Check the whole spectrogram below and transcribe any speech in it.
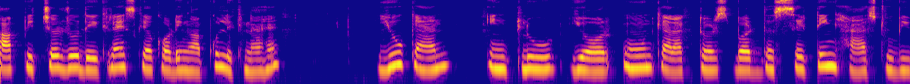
आप पिक्चर जो देख रहे हैं, इसके अकॉर्डिंग आपको लिखना है। You can include your own characters, but the setting has to be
